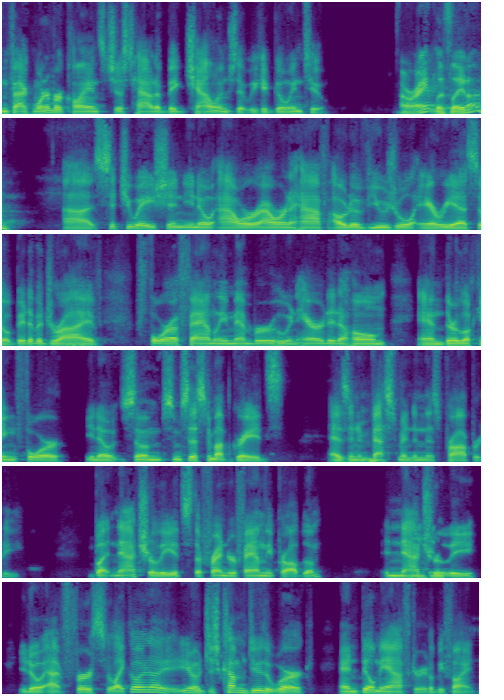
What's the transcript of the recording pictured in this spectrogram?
In fact, one of our clients just had a big challenge that we could go into. All right, let's lay it on. Uh, situation, you know, hour, hour and a half out of usual area. So a bit of a drive. Mm-hmm for a family member who inherited a home and they're looking for, you know, some some system upgrades as an mm-hmm. investment in this property. But naturally, it's the friend or family problem. And mm-hmm. naturally, mm-hmm. you know, at first they're like, "Oh no, you know, just come do the work and bill me after. It'll be fine.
